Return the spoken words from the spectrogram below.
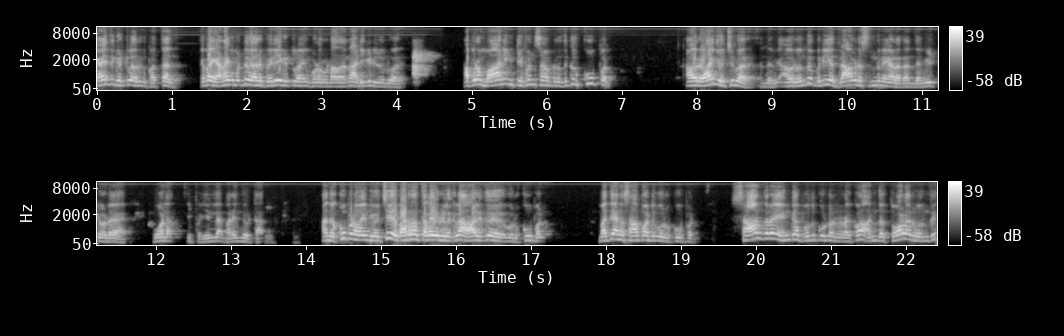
கைத்து கட்டில் அவருக்கு பத்தாது. எப்போ எனக்கு மட்டும் வேற பெரிய கட்டில் வாங்கி போடக்கூடாதுன்னு அடிக்கடி சொல்லுவார். அப்புறம் மார்னிங் டிஃபன் சாப்பிட்றதுக்கு கூப்பன். அவர் வாங்கி வச்சிருவார். அந்த அவர் வந்து பெரிய திராவிட சிந்தனையாளர் அந்த வீட்டோட ஓனர் இப்ப இல்ல மறைந்து விட்டார். அந்த கூப்பனை வாங்கி வச்சு வர்ற தலைவர்களுக்கெல்லாம் ஆளுக்கு ஒரு கூப்பன். மத்தியானம் சாப்பாட்டுக்கு ஒரு கூப்பன். சாயந்தரம் எங்க பொதுக்கூட்டம் நடக்கோ அந்த தோழர் வந்து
